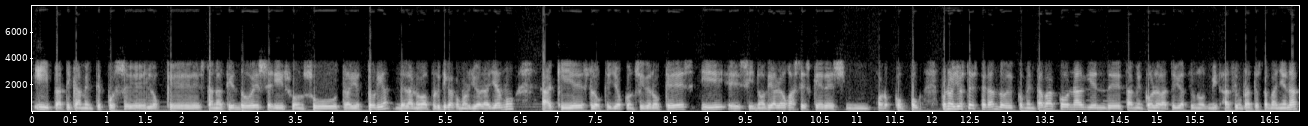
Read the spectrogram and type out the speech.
y prácticamente pues eh, lo que están haciendo es seguir con su trayectoria de la nueva política como yo la llamo. Aquí es lo que yo considero que es y eh, si no dialogas es que eres mm, por, bueno yo estoy esperando comentaba con alguien de también colega tuyo hace unos hace un rato esta mañana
